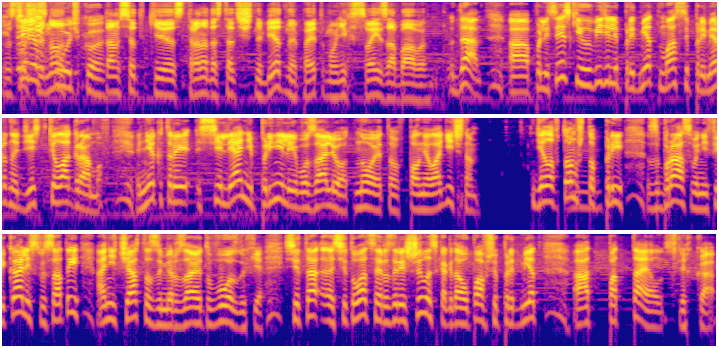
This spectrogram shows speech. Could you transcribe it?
Ну, слушай, через ну, кучку. Там все-таки страна достаточно бедная, поэтому у них свои забавы. Да, а, полицейские увидели предмет массы примерно 10 килограммов. Некоторые селяне приняли его за лед, но это вполне логично. Дело в том, что при сбрасывании фекалий с высоты они часто замерзают в воздухе. Сита- э, ситуация разрешилась, когда упавший предмет от- подтаял слегка.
